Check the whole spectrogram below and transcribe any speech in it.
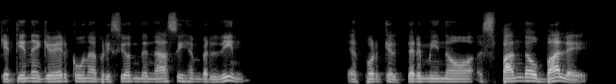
que tiene que ver con una prisión de nazis en Berlín. Es porque el término Spandau Ballet,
